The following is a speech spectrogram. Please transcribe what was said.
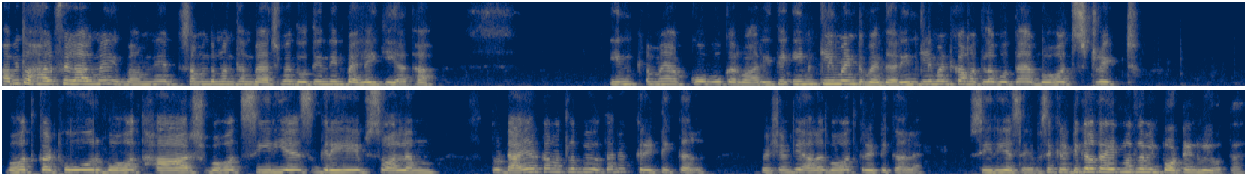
अभी तो हाल फ़िलहाल में हमने समुद्र मंथन बैच में दो तीन दिन पहले ही किया था। इन, मैं आपको वो करवा रही थी इनक्लीमेंट वेदर इनक्लीमेंट का मतलब होता है बहुत स्ट्रिक्ट बहुत कठोर, बहुत हार्श बहुत सीरियस ग्रेव सॉलम तो डायर का मतलब भी होता है ना क्रिटिकल पेशेंट की हालत बहुत क्रिटिकल है सीरियस है। वैसे क्रिटिकल का एक मतलब इंपॉर्टेंट भी होता है।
